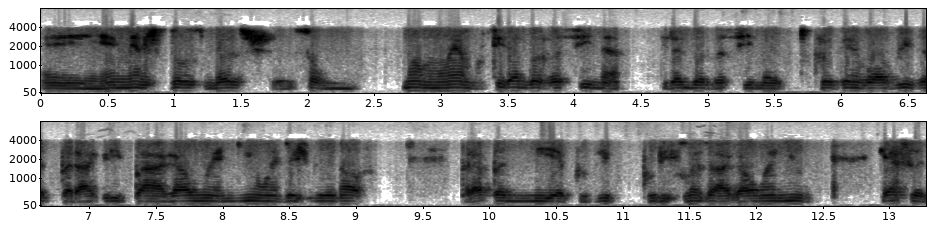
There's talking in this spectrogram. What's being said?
em, em menos de 12 meses, não me lembro, tirando a vacina, tirando a vacina que foi desenvolvida para a gripe H1N1 em 2009, para a pandemia por, por influenza H1N1, que essa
